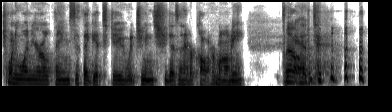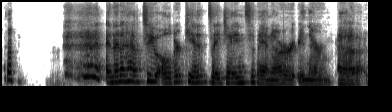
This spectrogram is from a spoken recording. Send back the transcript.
21 year old things that they get to do, which means she doesn't ever call her mommy. Oh. And, and then I have two older kids, AJ and Savannah, are in their uh,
